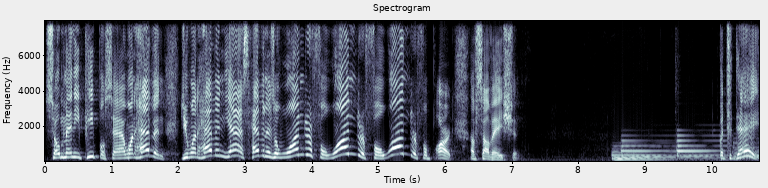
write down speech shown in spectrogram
So many people say, I want heaven. Do you want heaven? Yes, heaven is a wonderful, wonderful, wonderful part of salvation. But today,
